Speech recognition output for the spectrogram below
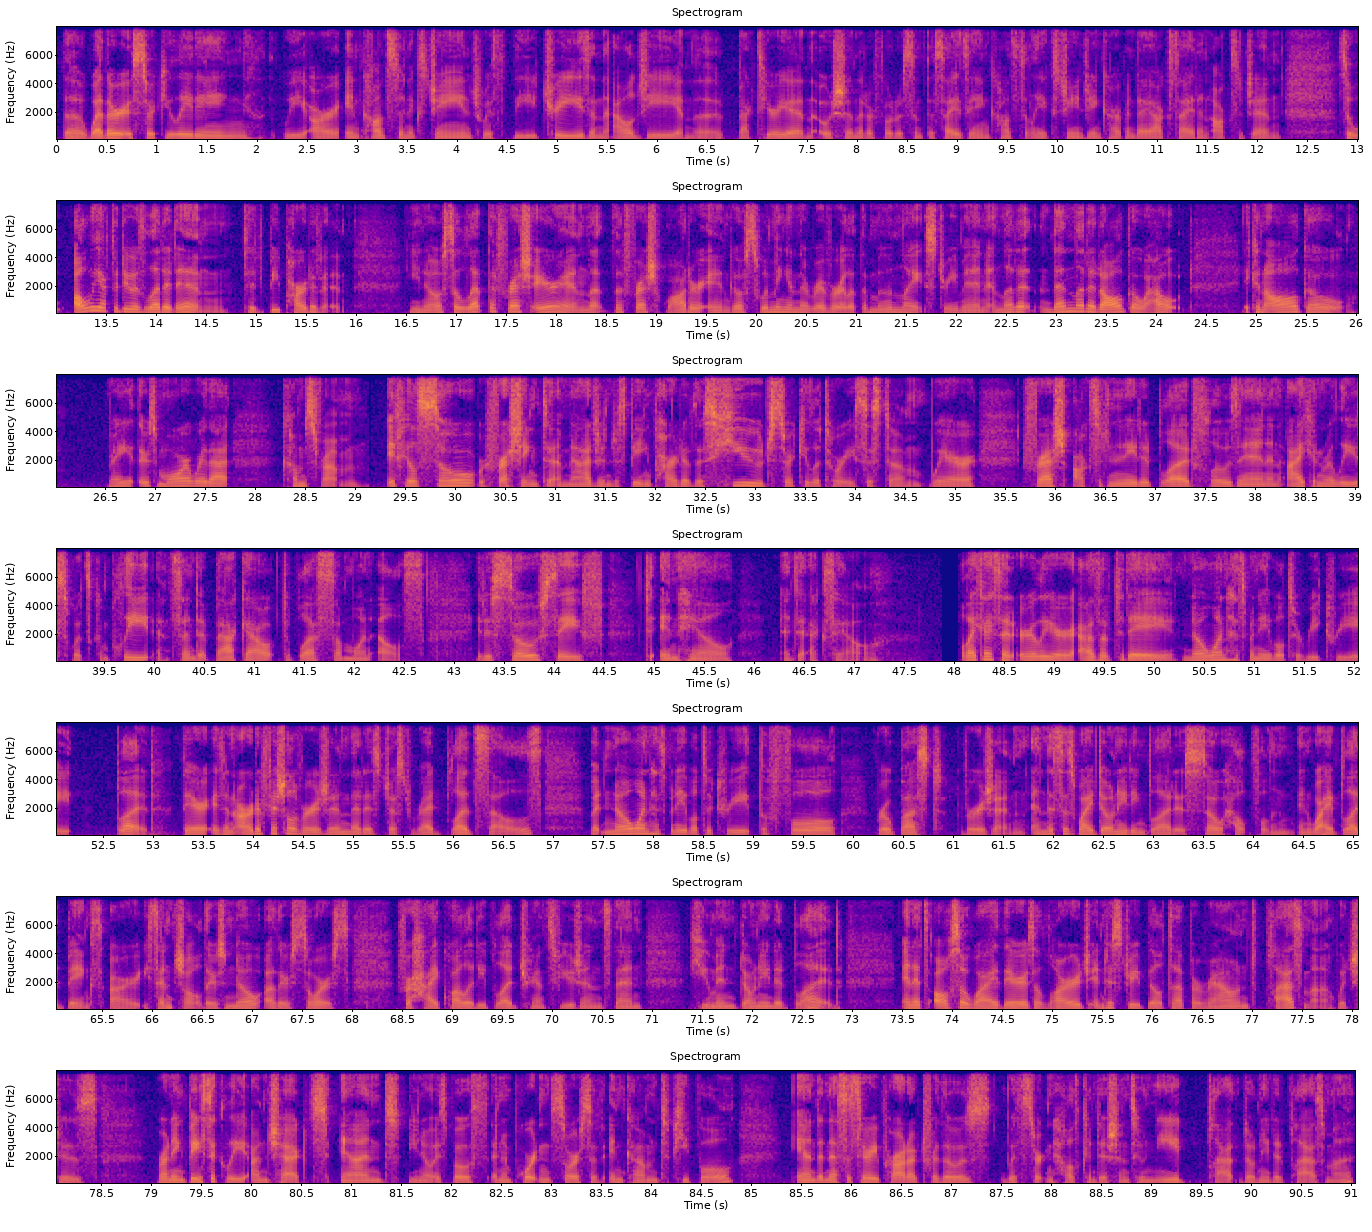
The weather is circulating. We are in constant exchange with the trees and the algae and the bacteria in the ocean that are photosynthesizing, constantly exchanging carbon dioxide and oxygen. So all we have to do is let it in to be part of it. You know, so let the fresh air in, let the fresh water in, go swimming in the river, let the moonlight stream in and let it then let it all go out. It can all go. Right? There's more where that comes from it feels so refreshing to imagine just being part of this huge circulatory system where fresh oxygenated blood flows in and I can release what's complete and send it back out to bless someone else. It is so safe to inhale and to exhale. Like I said earlier, as of today, no one has been able to recreate blood. There is an artificial version that is just red blood cells but no one has been able to create the full robust version. And this is why donating blood is so helpful and, and, why blood banks are essential. There's no other source for high quality blood transfusions than human donated blood. And it's also why there's a large industry built up around plasma, which is running basically unchecked and, you know, is both an important source of income to people and a necessary product for those with certain health conditions who need pla- donated plasma.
